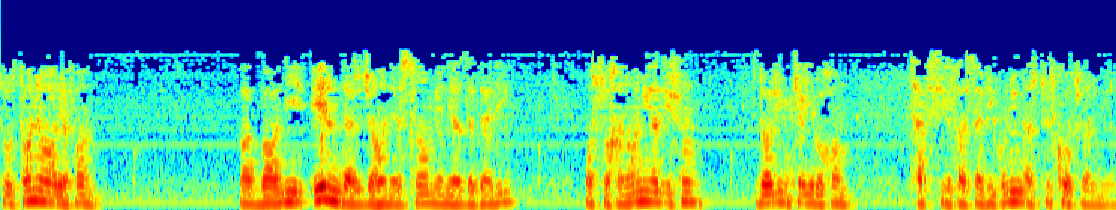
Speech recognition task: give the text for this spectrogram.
سلطان عارفان و بانی علم در جهان اسلام یعنی حضرت علی ما سخنانی از ایشون داریم که اگه بخوام تفسیر فلسفی کنیم از توش کفر در میاد.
